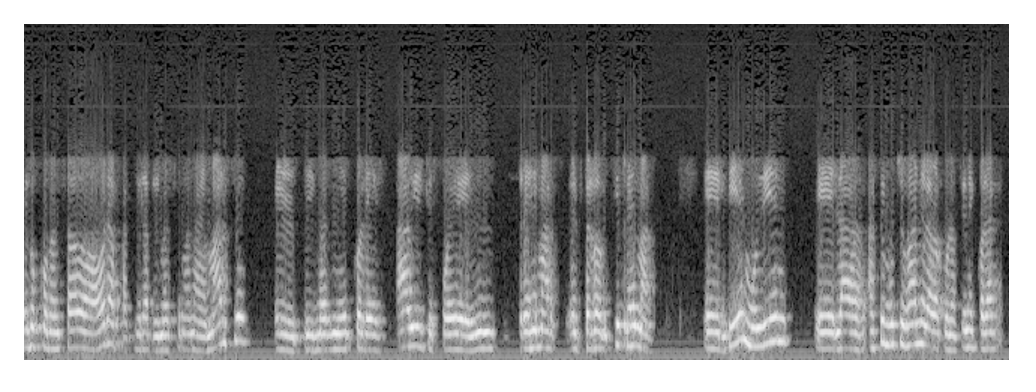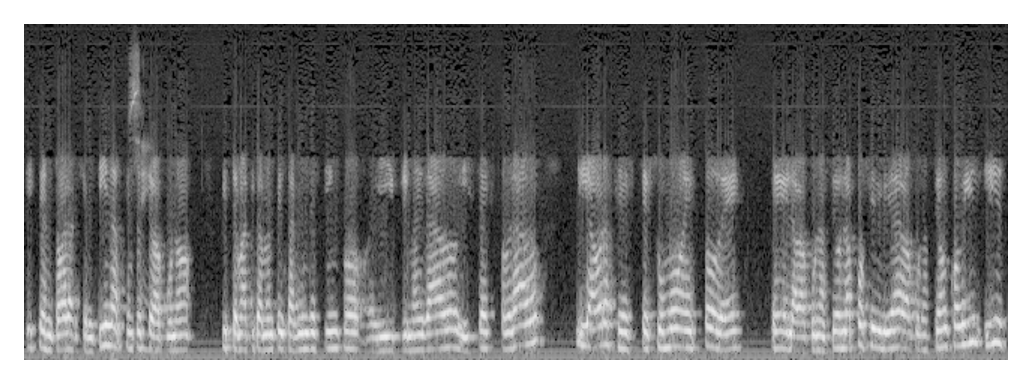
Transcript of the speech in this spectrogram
Hemos comenzado ahora a partir de la primera semana de marzo, el primer miércoles hábil que fue el 3 de marzo, el, perdón, sí, 3 de marzo. Eh, bien, muy bien. Eh, la, hace muchos años la vacunación escolar existe en toda la Argentina, siempre se vacunó sistemáticamente en jardín de 5 y primer grado y sexto grado, y ahora se, se sumó esto de eh, la vacunación, la posibilidad de vacunación COVID y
